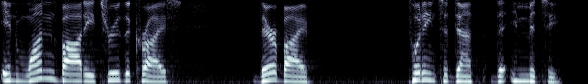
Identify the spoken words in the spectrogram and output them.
in one body through the Christ thereby putting to death the enmity.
